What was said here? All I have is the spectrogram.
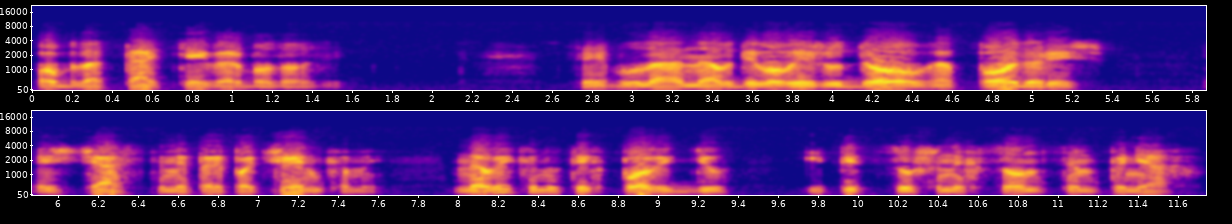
облатаття й верболози. Це була навдивовижу довга подорож з частими перепочинками на викинутих повіддю і підсушених сонцем пнях,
